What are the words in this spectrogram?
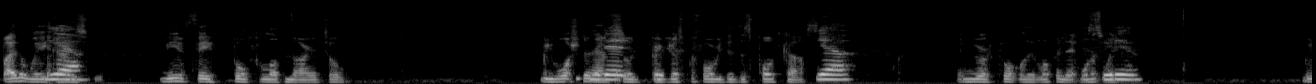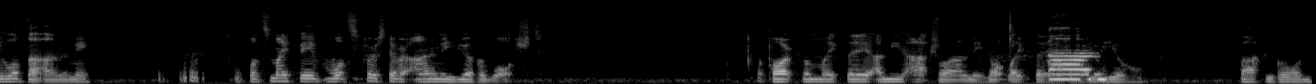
By the way, Yeah. guys, me and Faith both love Naruto. We watched an We episode b- just before we did this podcast, Yeah, and we were totally loving it, weren't yes, we do. We love that anime. What's my favorite? What's the first ever anime you ever watched? Apart from like the, I mean, actual anime, not like the Um, Yu-Gi-Oh, Bakugan.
